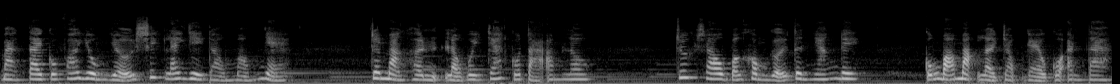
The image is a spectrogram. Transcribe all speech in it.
bàn tay của phó dung giữ siết lấy di động mỏng nhẹ. Trên màn hình là wechat của tạ âm lâu. Trước sau vẫn không gửi tin nhắn đi cũng bỏ mặt lời chọc ghẹo của anh ta.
